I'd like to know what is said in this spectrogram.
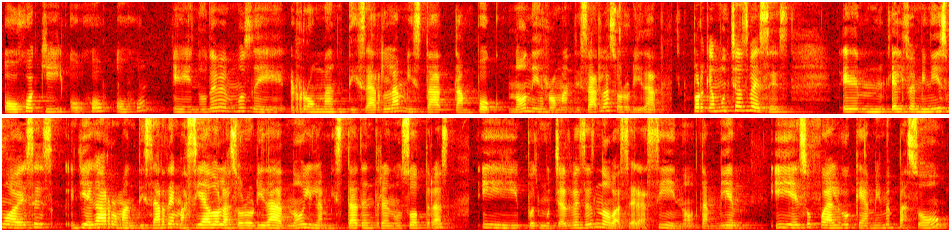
ojo aquí, ojo, ojo, eh, no debemos de romantizar la amistad tampoco, ¿no? Ni romantizar la sororidad, porque muchas veces em, el feminismo a veces llega a romantizar demasiado la sororidad, ¿no? Y la amistad entre nosotras, y pues muchas veces no va a ser así, ¿no? También. Y eso fue algo que a mí me pasó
